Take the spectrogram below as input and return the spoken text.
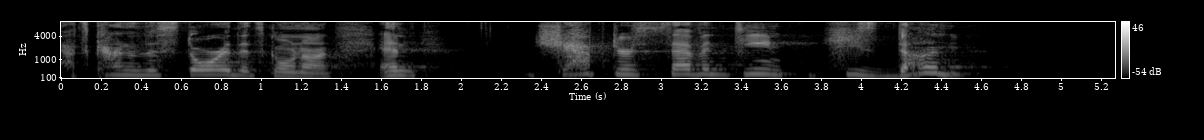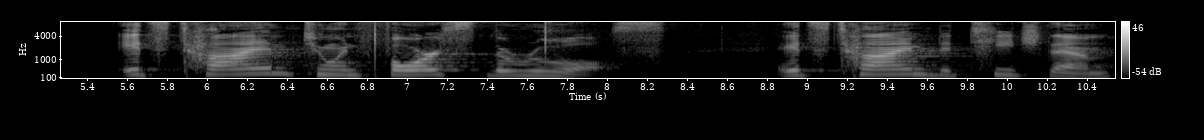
That's kind of the story that's going on. And chapter 17, he's done. It's time to enforce the rules. It's time to teach them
